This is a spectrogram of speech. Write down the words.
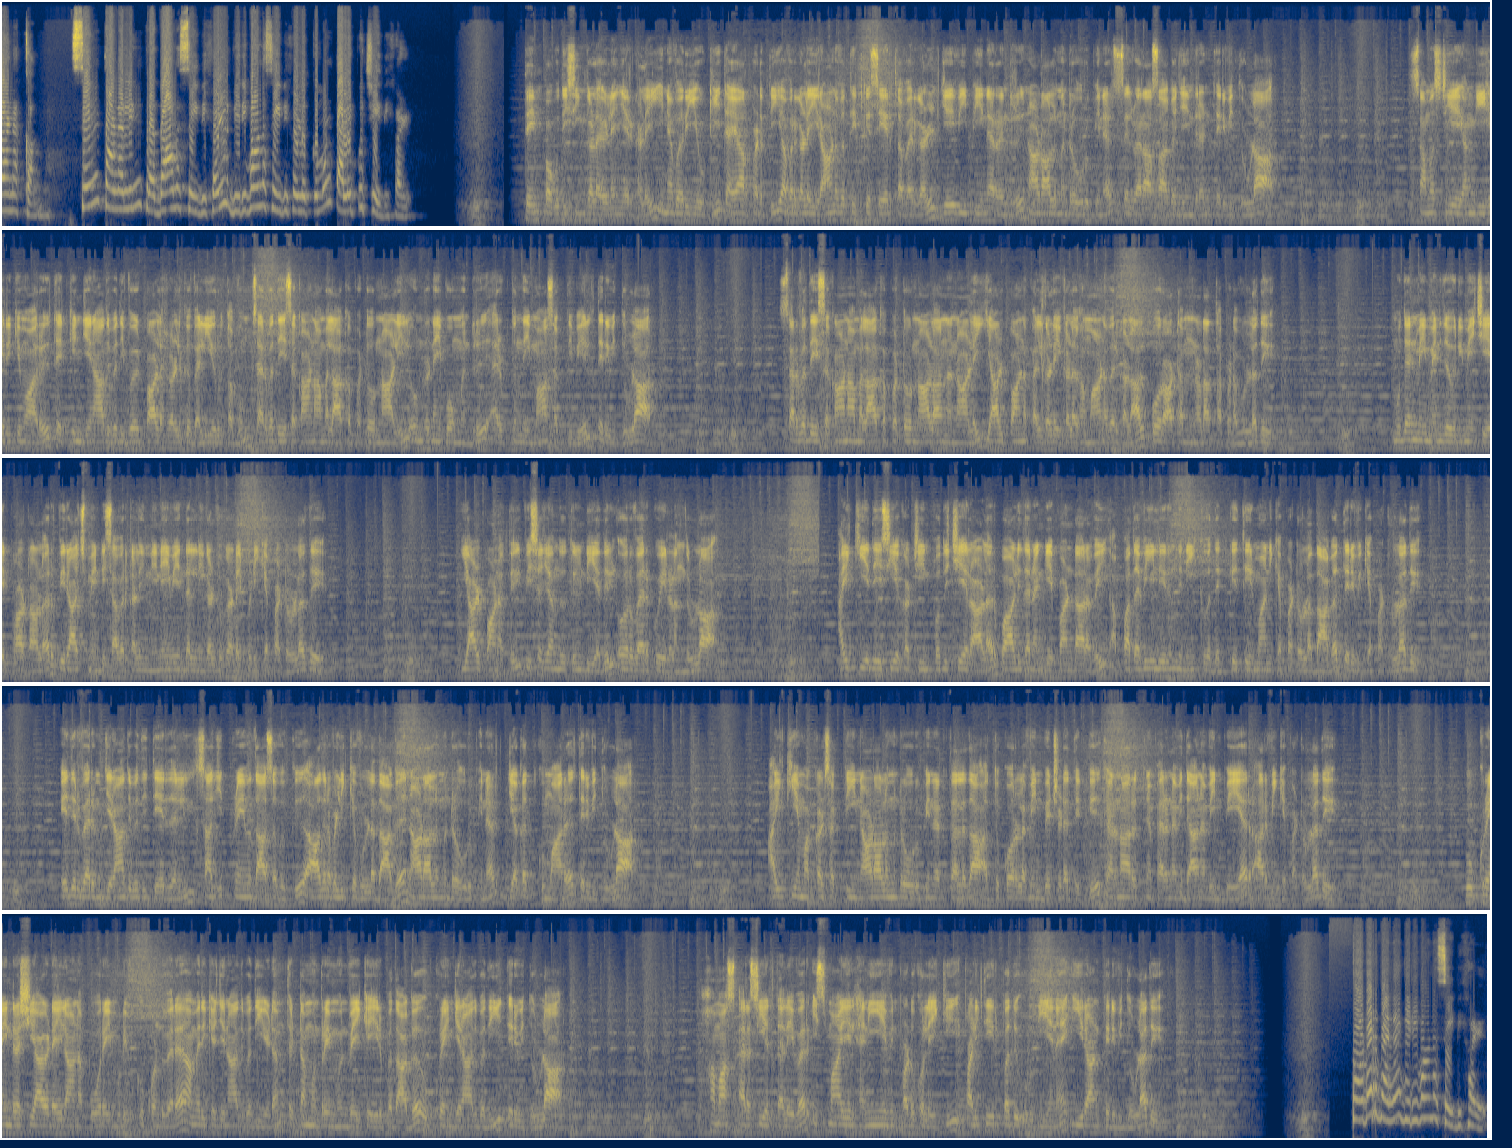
வணக்கம். செந்தணலின் பிரதான செய்திகள் விரிவான செய்திகளுக்கு முன் தலைப்புச் செய்திகள். தென்பகுதி சிங்கள இளைஞர்களை இனவெறியூட்டி தயார்படுத்தி அவர்களை இராணுவத்திற்கு சேர்த்தவர்கள் ஜேவிபியினர் என்று நாடாளுமன்ற உறுப்பினர் செல்வராசா கஜேந்திரன் தெரிவித்துள்ளார். சமஷ்டியை அங்கீகரிக்குமாறு தெற்கின் ஜனாதிபதி வேட்பாளர்களுக்கு வலியுறுத்தவும் சர்வதேச காணாமலாக்கப்பட்டோர் நாளில் ஒன்றிணைப்போம் என்று அருட்தந்தை மா சக்திவேல் தெரிவித்துள்ளார். சர்வதேச காணாமல் ஆக்கப்பட்டோர் நாளான நாளை யாழ்ப்பாண பல்கலைக்கழக மாணவர்களால் போராட்டம் நடத்தப்படவுள்ளது. முதன்மை மனித உரிமை செயற்பாட்டாளர் விராஜ் மெண்டிஸ் அவர்களின் நினைவேந்தல் நிகழ்வு கடைபிடிக்கப்பட்டுள்ளது. யாழ்ப்பாணத்தில் விஷஜந்து தீண்டியதில் ஒருவர் உயிரிழந்துள்ளார். ஐக்கிய தேசிய கட்சியின் பொதுச் செயலாளர் பாலிதரங்கே பண்டாரவை அப்பதவியிலிருந்து நீக்குவதற்கு தீர்மானிக்கப்பட்டுள்ளதாக தெரிவிக்கப்பட்டுள்ளது. எதிர்வரும் ஜனாதிபதி தேர்தலில் சஜித் பிரேமதாசவுக்கு ஆதரவளிக்க உள்ளதாக நாடாளுமன்ற உறுப்பினர் ஜெகத்குமார தெரிவித்துள்ளார். ஐக்கிய மக்கள் சக்தி நாடாளுமன்ற உறுப்பினர் தலதா அத்துக்கோரளவின் வெற்றிடத்திற்கு கருணாரத்ன பரணவிதானவின் பெயர் அறிவிக்கப்பட்டுள்ளது. உக்ரைன் ரஷ்யா இடையிலான போரை முடிவுக்கு கொண்டுவர அமெரிக்க ஜனாதிபதியிடம் திட்டம் ஒன்றை முன்வைக்க இருப்பதாக உக்ரைன் ஜனாதிபதி தெரிவித்துள்ளார். ஹமாஸ் அரசியல் தலைவர் இஸ்மாயில் ஹனியேவின் படுகொலைக்கு பழி தீர்ப்பது உறுதி என ஈரான் தெரிவித்துள்ளது. தொடர்வன விரிவான செய்திகள்.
